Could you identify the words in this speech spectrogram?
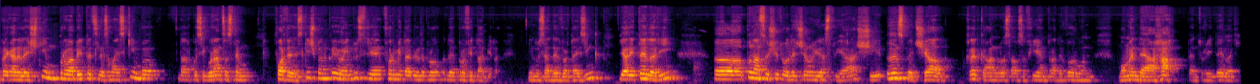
pe care le știm, probabilitățile se mai schimbă, dar cu siguranță suntem foarte deschiși pentru că e o industrie formidabil de, de profitabilă, industria de advertising, iar retailerii până la sfârșitul deceniului ăstuia și în special cred că anul ăsta o să fie într-adevăr un moment de aha pentru retaileri.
